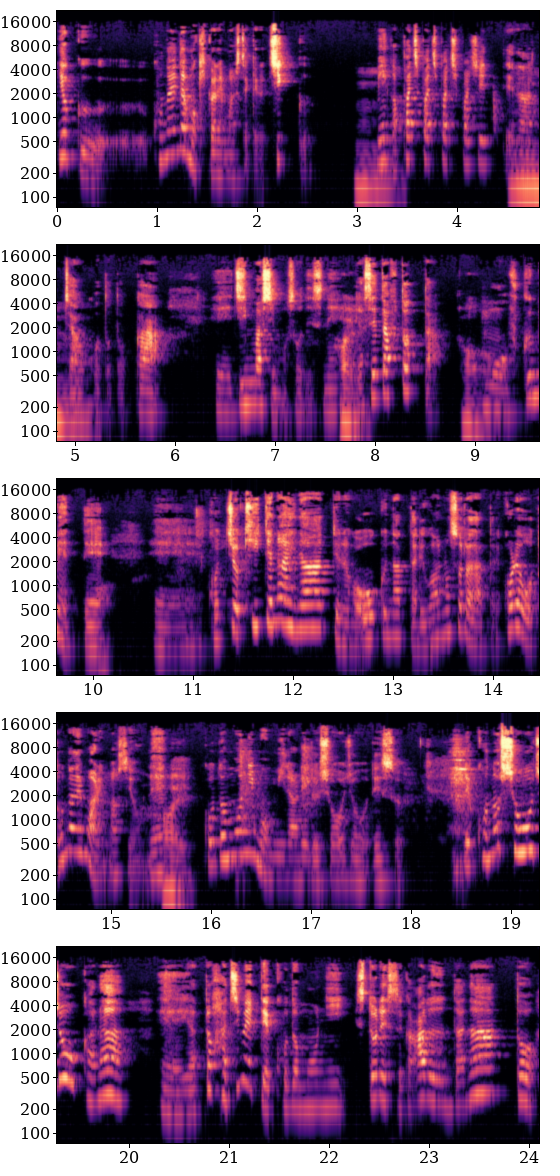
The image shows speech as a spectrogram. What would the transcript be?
よく、この間も聞かれましたけど、チック。うん目がパチパチパチパチってなっちゃうこととか、えー、ジンマシンもそうですね。はい痩せた太ったも含めて、えーこっちを聞いてないなっていうのが多くなったり、上の空だったり、これは大人でもありますよね。はい。子供にも見られる症状です。で、この症状から、えーやっと初めて子供にストレスがあるんだなと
